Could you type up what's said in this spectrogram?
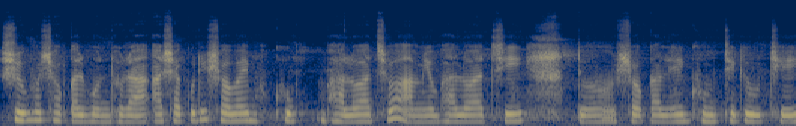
শুভ সকাল বন্ধুরা। আশা করি সবাই খুব ভালো আছো, আমিও ভালো আছি। তো সকালে ঘুম থেকে উঠেই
